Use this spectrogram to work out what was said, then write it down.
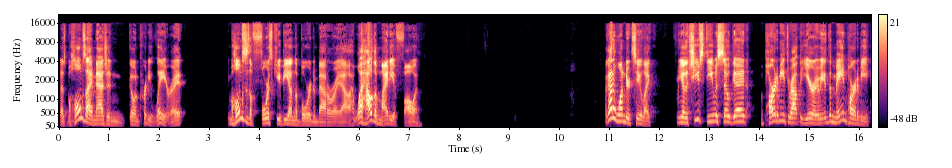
Because Mahomes, I imagine, going pretty late, right? Mahomes is the fourth QB on the board in battle royale. What? How the mighty have fallen. I gotta wonder too, like, you know, the Chiefs D was so good. Part of me throughout the year, I mean, the main part of me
